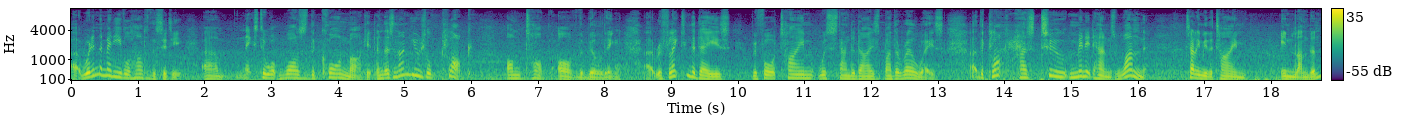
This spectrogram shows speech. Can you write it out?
Uh, we're in the medieval heart of the city, um, next to what was the corn market, and there's an unusual clock on top of the building, uh, reflecting the days before time was standardised by the railways. Uh, the clock has two minute hands, one telling me the time in London,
